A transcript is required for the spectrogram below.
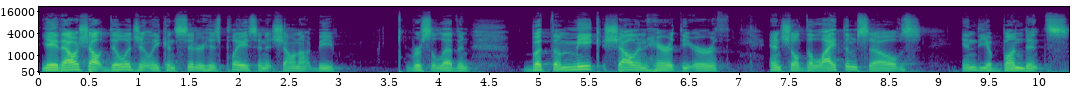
Yea, thou shalt diligently consider his place, and it shall not be. Verse 11 But the meek shall inherit the earth, and shall delight themselves in the abundance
